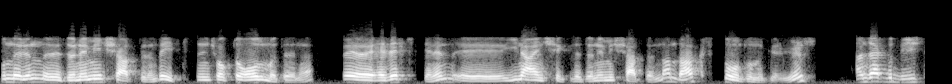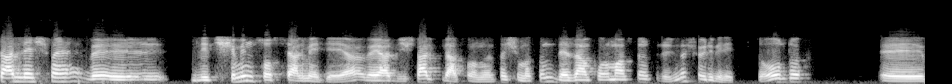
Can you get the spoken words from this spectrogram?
bunların e, dönemin şartlarında etkisinin çok da olmadığını ve e, hedef kitlenin e, yine aynı şekilde dönemin şartlarından daha kısıtlı olduğunu görüyoruz. Ancak bu dijitalleşme ve e, iletişimin sosyal medyaya veya dijital platformlara taşımasının dezenformasyon sürecinde şöyle bir etkisi oldu e,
